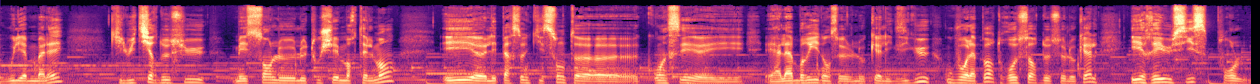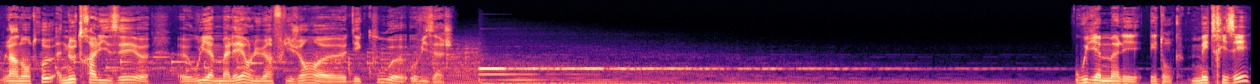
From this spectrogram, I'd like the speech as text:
William Mallet qui lui tire dessus mais sans le, toucher mortellement. Et euh, les personnes qui sont euh, coincées et, à l'abri dans ce local exigu ouvrent la porte, ressortent de ce local et réussissent pour l'un d'entre eux à neutraliser euh, William Mallet en lui infligeant des coups au visage. William Mallet est donc maîtrisé.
